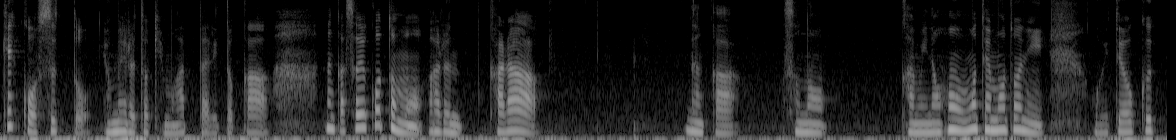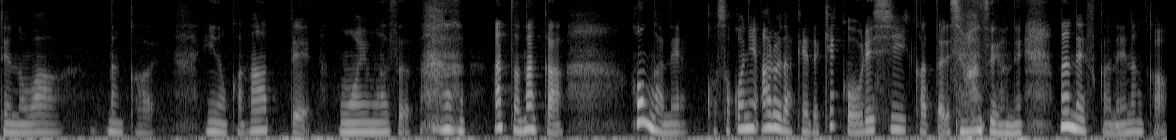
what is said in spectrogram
結構スッと読める時もあったりとかなんかそういうこともあるからなんかその紙の本を手元に置いておくっていうのはなんかいいのかなって思います。あとなんか本がねこうそこにあるだけで結構嬉しかったりしますよね。何ですかね。なんか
